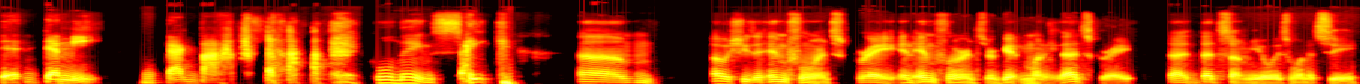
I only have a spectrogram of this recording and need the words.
De- Demi Bagby. cool name, Psych. Um, oh, she's an influence. Great, an influencer getting money. That's great. That that's something you always want to see.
